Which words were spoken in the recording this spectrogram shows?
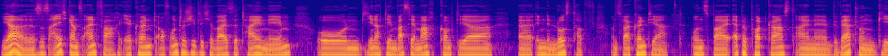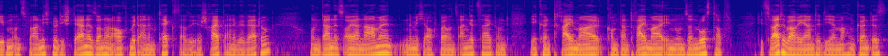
Ja, das ist eigentlich ganz einfach. Ihr könnt auf unterschiedliche Weise teilnehmen und je nachdem, was ihr macht, kommt ihr äh, in den Lostopf. Und zwar könnt ihr uns bei Apple Podcast eine Bewertung geben und zwar nicht nur die Sterne, sondern auch mit einem Text. Also ihr schreibt eine Bewertung und dann ist euer Name nämlich auch bei uns angezeigt und ihr könnt dreimal, kommt dann dreimal in unseren Lostopf. Die zweite Variante, die ihr machen könnt, ist,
